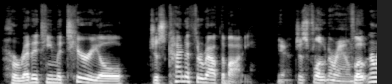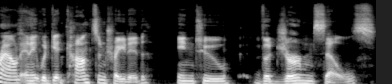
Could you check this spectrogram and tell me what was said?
heredity material just kind of throughout the body, Yeah, just floating around. floating around, and it would get concentrated into the germ cells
